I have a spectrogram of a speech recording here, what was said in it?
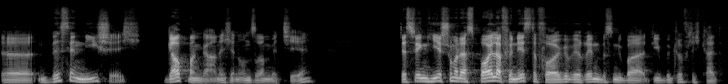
äh, ein bisschen nischig. Glaubt man gar nicht in unserem Metier. Deswegen hier schon mal der Spoiler für nächste Folge. Wir reden ein bisschen über die Begrifflichkeit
